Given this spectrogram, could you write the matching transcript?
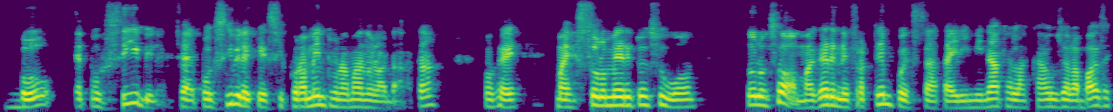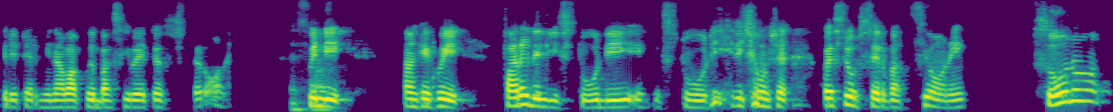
Boh, è possibile, cioè è possibile che sicuramente una mano l'ha data, ok? Ma è solo merito suo? Non lo so, magari nel frattempo è stata eliminata la causa alla base che determinava quei bassi livelli di testosterone. Esatto. Quindi anche qui fare degli studi, studi, diciamo, cioè, queste osservazioni sono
